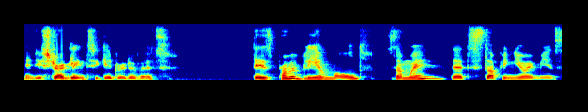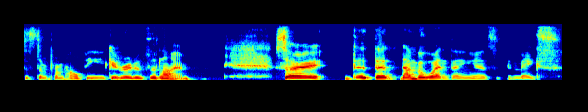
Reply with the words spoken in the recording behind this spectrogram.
and you're struggling to get rid of it, there's probably a mold somewhere that's stopping your immune system from helping you get rid of the Lyme. So the, the number one thing is it makes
